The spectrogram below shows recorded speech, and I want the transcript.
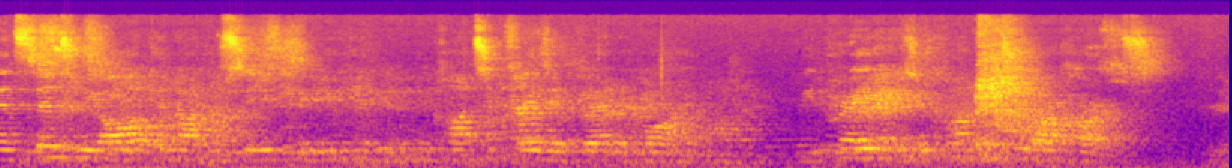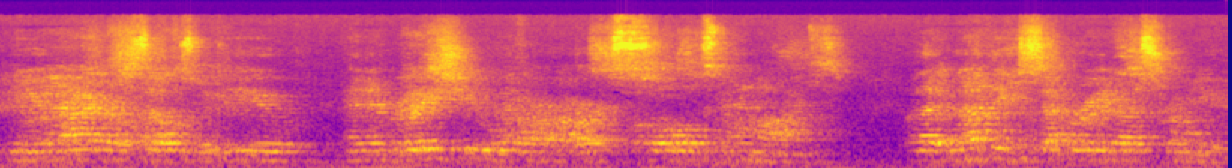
And since we all cannot receive communion in consecrated bread and wine, we pray that you come into our hearts. We unite ourselves with you and embrace you with our hearts, souls, and minds. Let nothing separate us from you.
